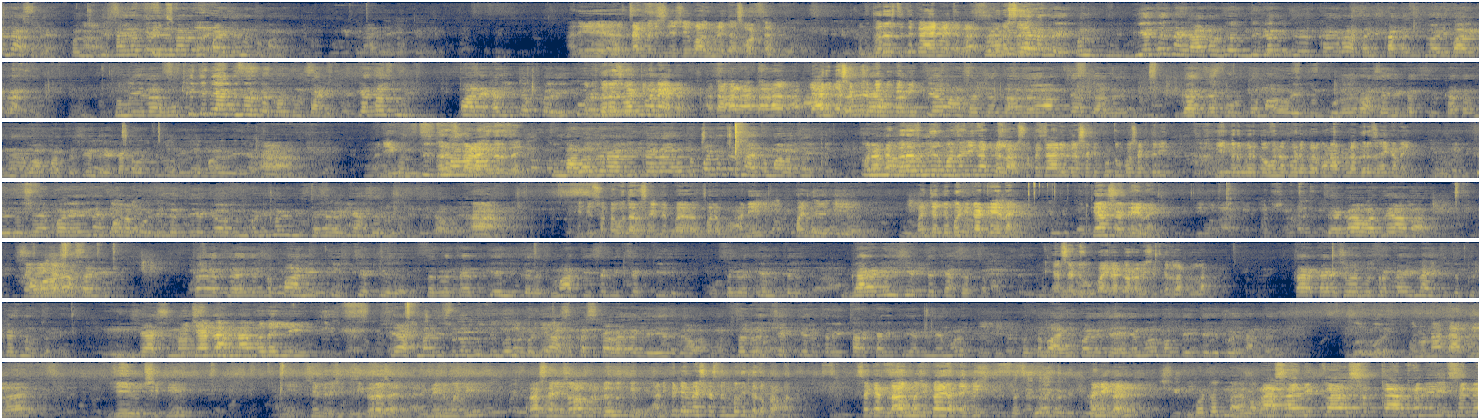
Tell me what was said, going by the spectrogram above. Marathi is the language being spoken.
कसं बी असू द्या. पण हा. दिसायला तळलेलं पाहिजे ना तुम्हाला. आणि चांगलं दिसल्याशिवाय भाव मिळत असं वाटतं आपल्याला. पण गरज तिथे काय माहिती का? सगळी थोडस गरज आहे पण येतच नाहीत. आता जर बिगर रासायनिक खताची ज्वारी बारीक राहते. तुम्ही उ- किती बी आम्ही नर्द करून सांगितलं घेताल तुम्ही. पाण्याखाली टपकळ ही पण गरज वाटते का नाही आता आता हा आता हा आपल्या आरोग्यासाठी तर कमी कमी त्या माणसाच्यात झालं आमच्यात झालं. घरच्या पुरतं माळव इथून पुढं रासायनिकच खतात न वापरता सेंद्रिय खतावरची माळव आहे. हा. आणि ती खरंच काढायची गरज आहे. तुम्हाला जर आम्ही करायला आलं तर पटतच नाही तुम्हाला ती. पण आता गरज निर्माण झाली का आपल्याला? स्वतःच्या आरोग्यासाठी कुटुंबासाठी तरी एक बरं का होणार थोडंफार होणार आपल्याला गरज आहे का नाही? त्याच्याशिवाय पर्याय नाही कोल्हापूर जिल्ह्यात एक गाव तुम्ही बघितलं का नुसतं सगळं कॅन्सर गाव आहे. हा हे. ते स्वतः उदाहरण सांगितलं प- कोल्हापूर. आणि पंच पंचायत बटिटा ट्रेन आहे. कॅन्सर ट्रेन आहे. त्या गावातले आबा सगळे हवा जास्त. रासायनिक. तळ्यातल्या ह्याच्यातलं पाणी चेक केलं. सगळं त्यात केमिकलच माती सगळी चेक केली. सगळं केमिकल एक तर कॅन्सरचा माणूस. मग ह्यासाठी उपाय काय करावे शेतकऱ्याला आपल्याला? तरकारीशिवाय दुसरं काही नाही तिथं. पिकच नव्हतं काही. शासना विचारधारणा बदलली. शासनाची सुद्धा बुद्धी बंद पडली. असं कसं काय व्हायला लागलं या गावात सगळं चेक केलं तरी तरकारी पेरण्यामुळे फक्त भाजीपाल्याच्या ह्याच्यामुळे फक्त त्याचे परिणाम झाले. बरोबर आहे. म्हणून आता आपल्याला जैविक शेती आणि सेंद्रिय शेतीची गरज आहे. आणि मेन म्हणजे रासायनिकचा वापर कमीत कमी. आणि कीटकनाशकाचं तुम्ही बघितलं का प्रमाण? सगळ्यात लाल म्हणजे काय राहते बघितलं हानिकारक. पटत नाही. रासायनिक का- कारखाने हे सगळे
